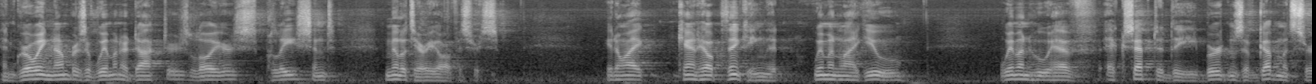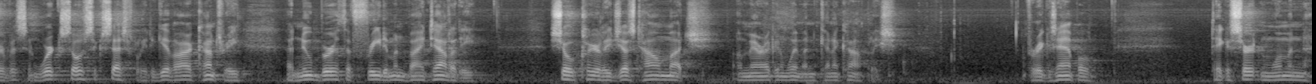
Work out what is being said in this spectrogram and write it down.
and growing numbers of women are doctors, lawyers, police, and military officers. You know, I can't help thinking that women like you, women who have accepted the burdens of government service and worked so successfully to give our country a new birth of freedom and vitality, show clearly just how much American women can accomplish. For example, take a certain woman,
